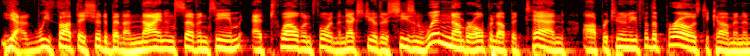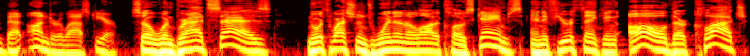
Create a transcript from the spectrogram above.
Yeah, we thought they should have been a nine and seven team at twelve and four. And the next year, their season win number opened up at ten. Opportunity for the pros to come in and bet under last year. So when Brad says Northwestern's winning a lot of close games, and if you're thinking, oh, they're clutch,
